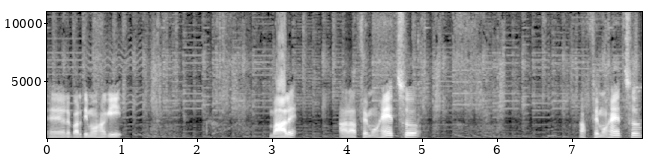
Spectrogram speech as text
eh, le partimos aquí Vale Ahora hacemos esto Hacemos esto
